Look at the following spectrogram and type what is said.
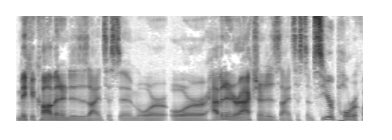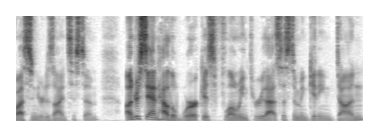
make a comment in a design system or or have an interaction in a design system, see your pull requests in your design system, understand how the work is flowing through that system and getting done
